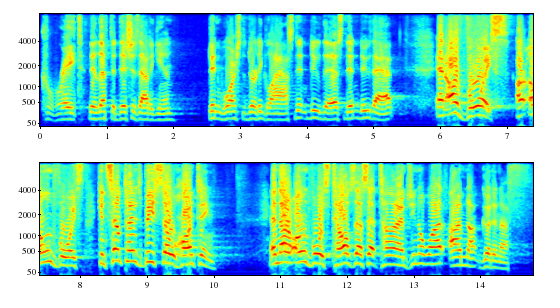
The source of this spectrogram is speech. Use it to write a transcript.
great. They left the dishes out again. Didn't wash the dirty glass, didn't do this, didn't do that. And our voice, our own voice, can sometimes be so haunting. And our own voice tells us at times, you know what? I'm not good enough.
